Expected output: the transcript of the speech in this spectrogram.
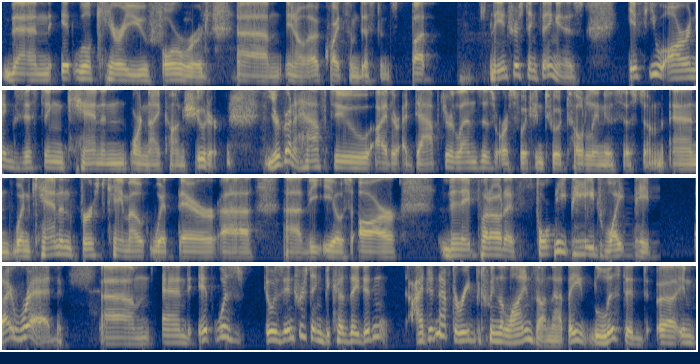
then it will carry you forward, um, you know, uh, quite some distance. But the interesting thing is, if you are an existing Canon or Nikon shooter, you're going to have to either adapt your lenses or switch into a totally new system. And when Canon first came out with their uh, uh, the EOS R, they put out a 40-page white paper I read, um, and it was it was interesting because they didn't I didn't have to read between the lines on that. They listed uh, in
